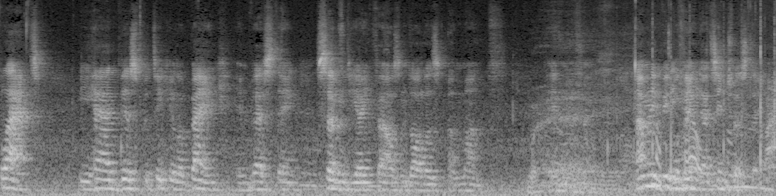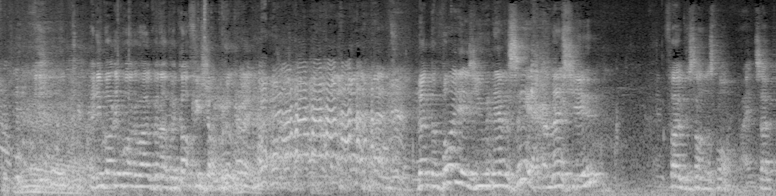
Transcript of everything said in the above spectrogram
flat, he had this particular bank investing $78,000 a month. How many people think that's interesting? Anybody want to open up a coffee shop real quick? but the point is, you would never see it unless you focus on the small, right? So,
